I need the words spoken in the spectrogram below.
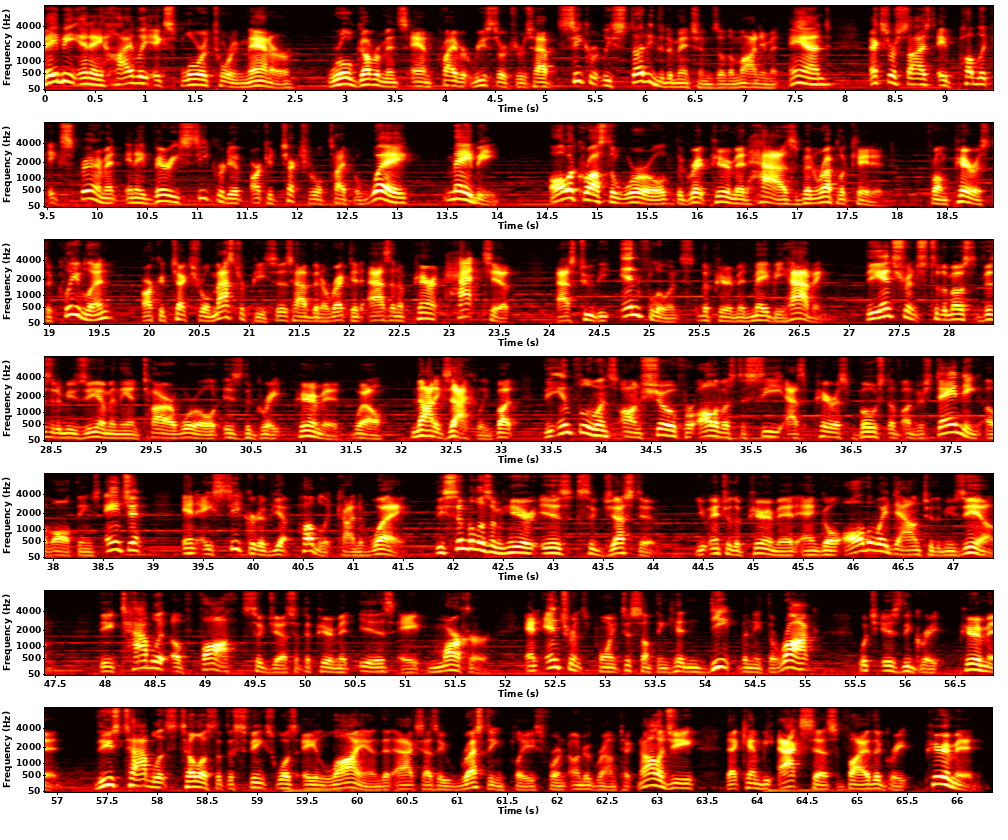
Maybe in a highly exploratory manner, world governments and private researchers have secretly studied the dimensions of the monument and exercised a public experiment in a very secretive architectural type of way, maybe. All across the world, the Great Pyramid has been replicated. From Paris to Cleveland, architectural masterpieces have been erected as an apparent hat tip as to the influence the pyramid may be having. The entrance to the most visited museum in the entire world is the Great Pyramid. Well, not exactly, but the influence on show for all of us to see as Paris boasts of understanding of all things ancient in a secretive yet public kind of way. The symbolism here is suggestive. You enter the pyramid and go all the way down to the museum. The Tablet of Thoth suggests that the pyramid is a marker, an entrance point to something hidden deep beneath the rock, which is the Great Pyramid. These tablets tell us that the Sphinx was a lion that acts as a resting place for an underground technology that can be accessed via the Great Pyramid.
